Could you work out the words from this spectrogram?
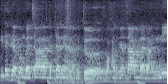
kita tidak membaca detailnya. Betul. Wah ternyata barang ini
